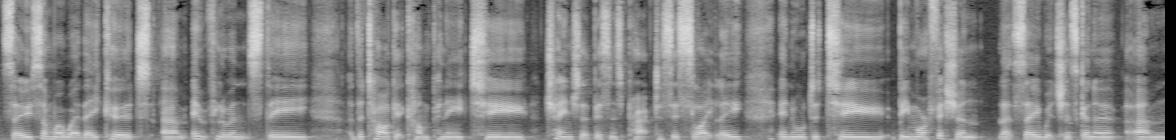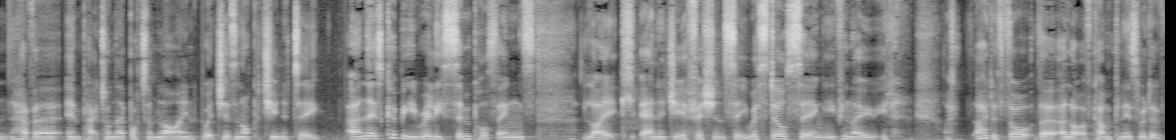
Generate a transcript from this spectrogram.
so somewhere where they could um, influence the the target company to change their business practices slightly in order to be more efficient. Let's say, which yeah. is going to um, have an impact on their bottom line, which is an opportunity And this could be really simple things like energy efficiency. We're still seeing, even though you know, I'd have thought that a lot of companies would have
